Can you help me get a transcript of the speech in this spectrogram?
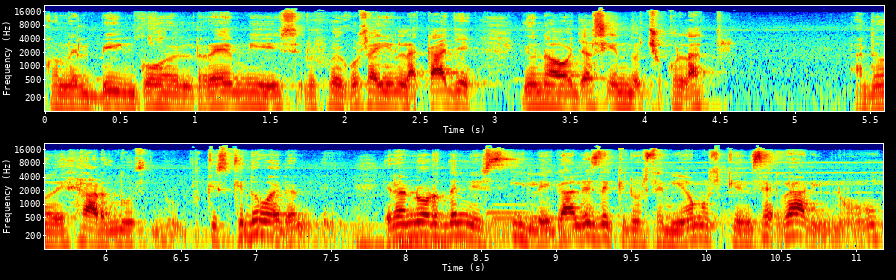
con el bingo, el remis, los juegos ahí en la calle y una olla haciendo chocolate a no dejarnos, porque es que no eran, eran órdenes ilegales de que nos teníamos que encerrar y no.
